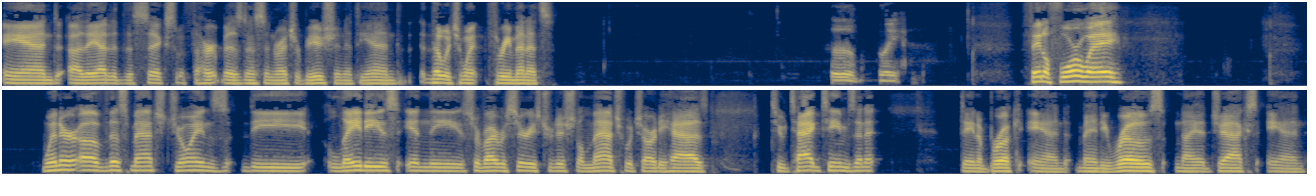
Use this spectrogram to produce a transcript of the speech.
and uh, they added the six with the Hurt Business and Retribution at the end, though which went three minutes. Oh, boy. Fatal four way. Winner of this match joins the ladies in the Survivor Series traditional match, which already has two tag teams in it Dana Brooke and Mandy Rose, Nia Jax, and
